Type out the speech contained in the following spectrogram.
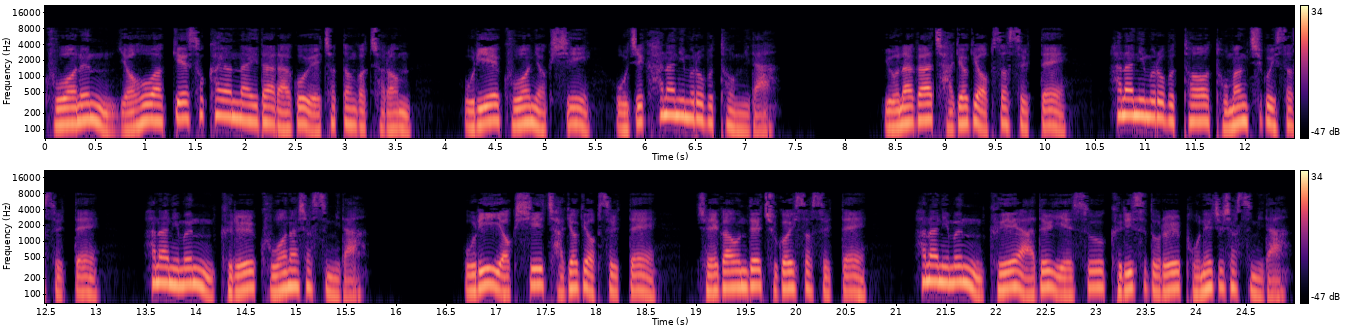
구원은 여호와께 속하였나이다 라고 외쳤던 것처럼 우리의 구원 역시 오직 하나님으로부터 옵니다. 요나가 자격이 없었을 때 하나님으로부터 도망치고 있었을 때 하나님은 그를 구원하셨습니다. 우리 역시 자격이 없을 때, 죄 가운데 죽어 있었을 때, 하나님은 그의 아들 예수 그리스도를 보내주셨습니다.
